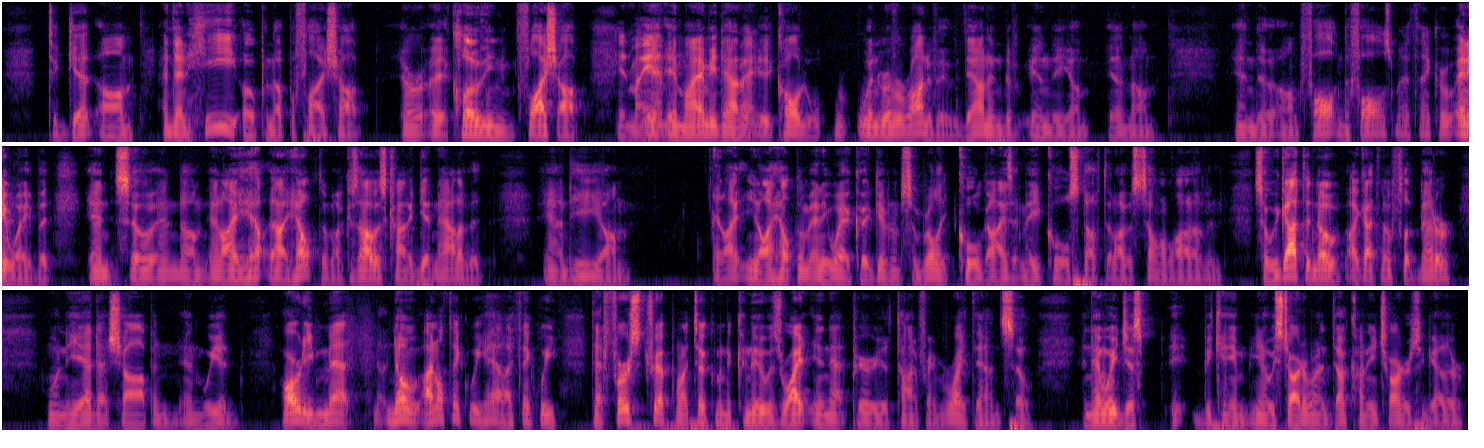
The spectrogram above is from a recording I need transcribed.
to get um, and then he opened up a fly shop or a clothing fly shop in Miami. in, in Miami down Right. at, it called Wind River Rendezvous down in the in the um, in um, in the um, fall in the falls I think or anyway but and so and um, and I hel- I helped him because I was kind of getting out of it and he um and I you know I helped him any way I could giving him some really cool guys that made cool stuff that I was selling a lot of and so we got to know I got to know Flip better when he had that shop and and we had already met no I don't think we had I think we that first trip when I took him in the canoe was right in that period of time frame right then so and then we just became you know we started running duck hunting charters together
